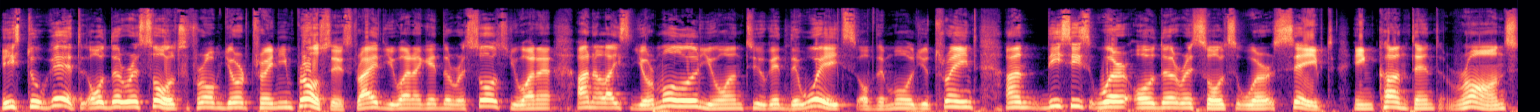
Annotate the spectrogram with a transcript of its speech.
is to get all the results from your training process, right? You want to get the results, you want to analyze your model, you want to get the weights of the model you trained, and this is where all the results were saved in content runs.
